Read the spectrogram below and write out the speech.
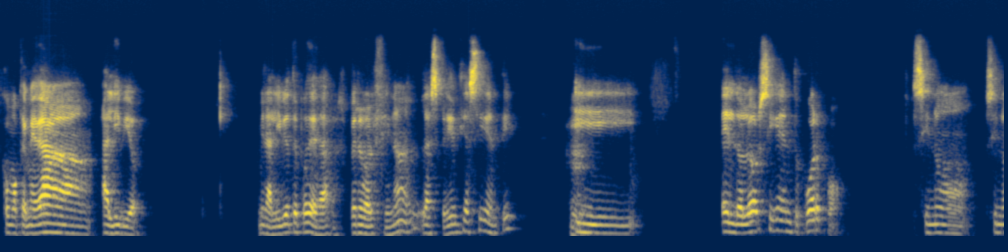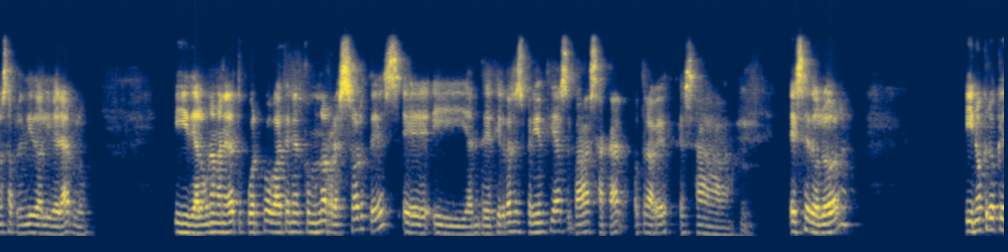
como que me da alivio. mira, alivio te puede dar, pero al final la experiencia sigue en ti Mm. y el dolor sigue en tu cuerpo si no, si no has aprendido a liberarlo. Y de alguna manera tu cuerpo va a tener como unos resortes eh, y ante ciertas experiencias va a sacar otra vez esa, ese dolor. Y no creo que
